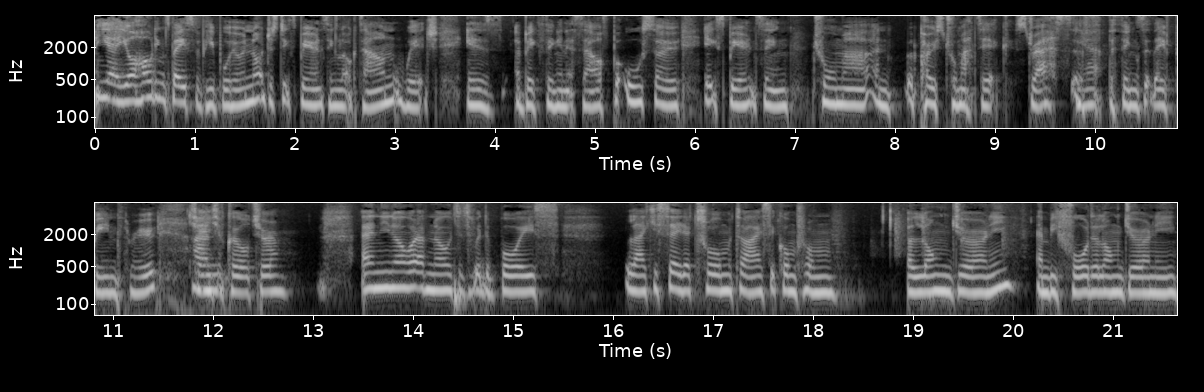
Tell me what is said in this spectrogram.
Yeah, you're holding space for people who are not just experiencing lockdown, which is a big thing in itself, but also experiencing trauma and post traumatic stress of Yeah. the things that they've been through. change And- of culture. And you know what I've noticed with the boys, like you say, they're traumatized. They come from a long journey, and before the long journey,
